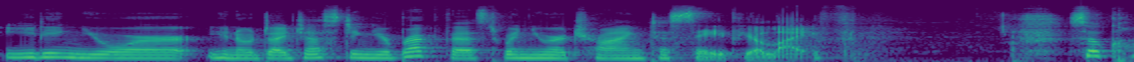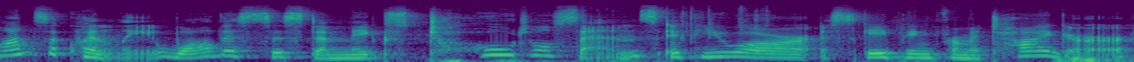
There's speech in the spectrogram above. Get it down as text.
eating your, you know, digesting your breakfast when you are trying to save your life. So, consequently, while this system makes total sense if you are escaping from a tiger,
